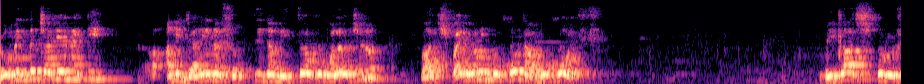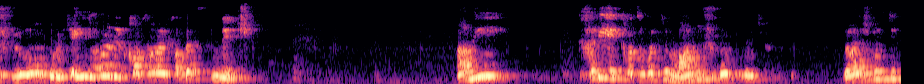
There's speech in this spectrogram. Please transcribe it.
রবীন্দ্রাচার্য নাকি, আমি জানি না সত্যি না মিথ্যে ওকে বলা হয়েছিল, বাজপেয়ী হলো মুখোটা মুখোশ। বিকাশ পুরুষ লোহ পুরুষ, এই ধরনের কথা আমরা শুনেছি। আমি খালি এই কথা বলছি মানুষ বদলে যায়, রাজনৈতিক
